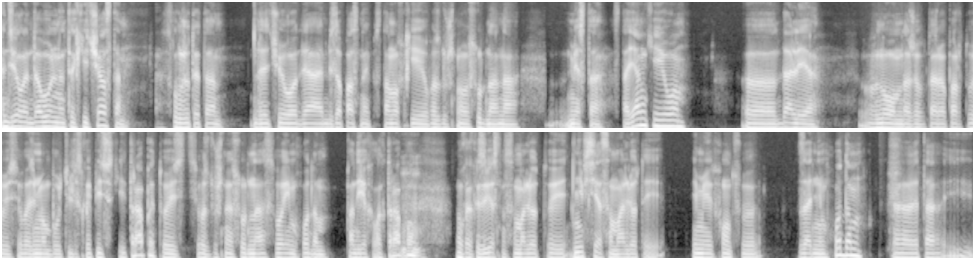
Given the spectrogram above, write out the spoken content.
делать довольно-таки часто. Служит это для чего? Для безопасной постановки воздушного судна на место стоянки его. Э, далее в новом даже в аэропорту, если возьмем, будут телескопические трапы, то есть воздушное судно своим ходом подъехало к трапу. Угу. Ну, как известно, самолеты, не все самолеты имеют функцию задним ходом. Э, это, и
